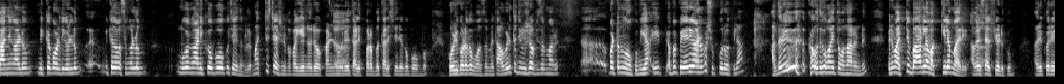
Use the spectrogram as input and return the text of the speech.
കാഞ്ഞങ്ങാടും മിക്ക കോടതികളിലും മിക്ക ദിവസങ്ങളിലും മുഖം കാണിക്കുകയോ പോവുകയോ ചെയ്യുന്നുണ്ടല്ലോ. മറ്റ് സ്റ്റേഷനിൽ ഇപ്പോൾ പയ്യന്നൂരോ കണ്ണൂർ തളിപ്പറമ്പ് തലശ്ശേരിയൊക്കെ പോകുമ്പോൾ കോഴിക്കോടൊക്കെ പോകുന്ന സമയത്ത് അവിടുത്തെ ജുഡീഷ്യൽ ഓഫീസർമാർ പെട്ടെന്ന് നോക്കും. ഈ ഈ അപ്പോൾ പേര് കാണുമ്പോൾ ഷുക്കൂർ വക്കീല. അതൊരു കൗതുകമായി തോന്നാറുണ്ട്. പിന്നെ മറ്റു ബാറിലെ വക്കീലന്മാർ അവർ സെൽഫി എടുക്കും. അവർക്കൊരു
